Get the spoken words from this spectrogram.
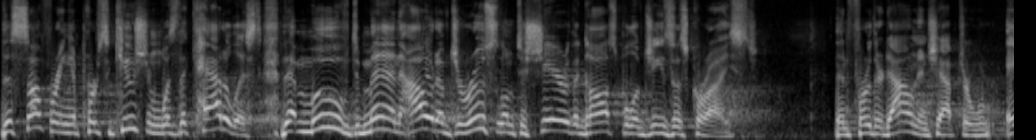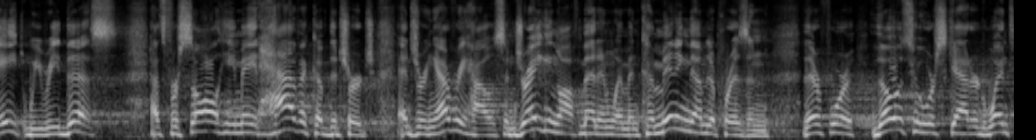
The suffering and persecution was the catalyst that moved men out of Jerusalem to share the gospel of Jesus Christ. Then, further down in chapter 8, we read this As for Saul, he made havoc of the church, entering every house and dragging off men and women, committing them to prison. Therefore, those who were scattered went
